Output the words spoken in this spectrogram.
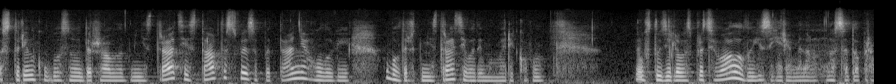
сторінку обласної державної адміністрації, ставте свої запитання голові облдержадміністрації Вадиму Мерікову. У студії для вас працювала Луїза Єріміна. На все добре.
